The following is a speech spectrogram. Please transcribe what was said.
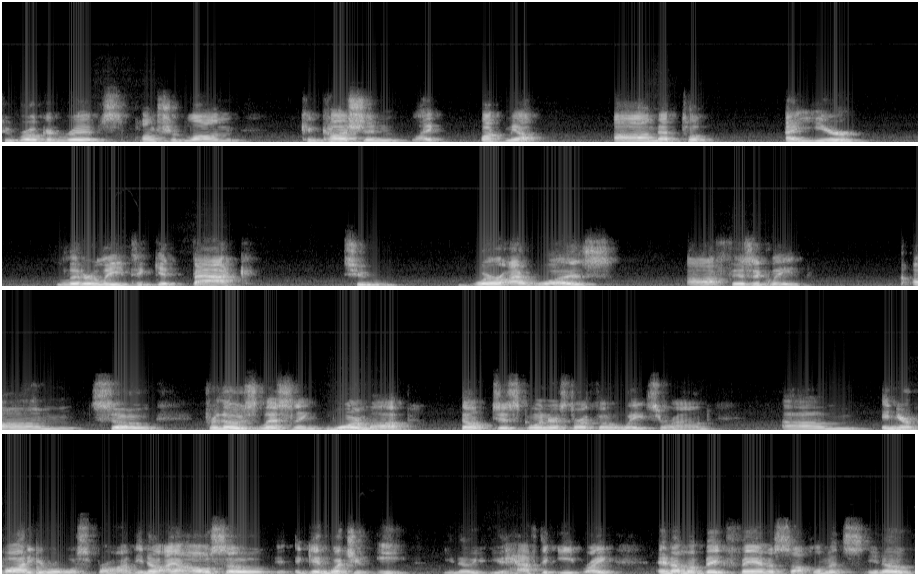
two broken ribs, punctured lung, concussion, like fucked me up. Um, that took a year literally to get back to where I was uh, physically. Um, so for those listening, warm up. Don't just go in there and start throwing weights around. Um, and your body will respond. You know, I also, again, what you eat. You know, you have to eat right. And I'm a big fan of supplements. You know,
